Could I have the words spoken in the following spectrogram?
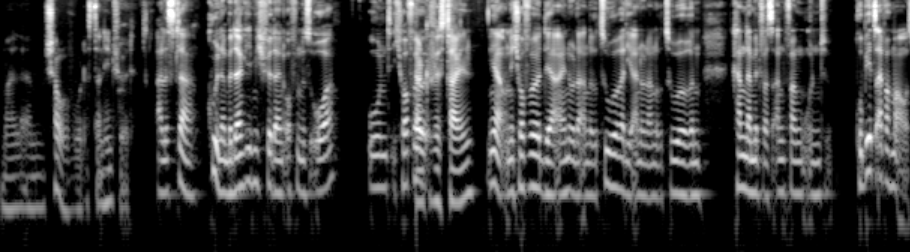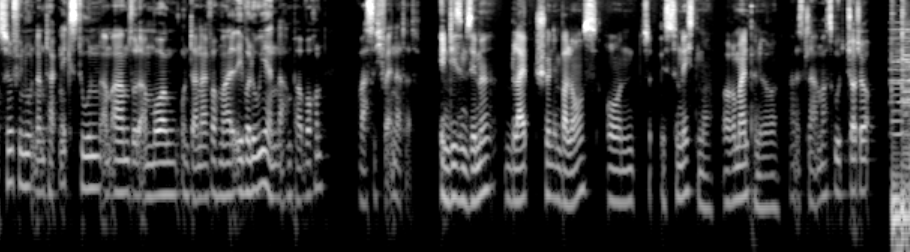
mal ähm, schaue, wo das dann hinführt. Alles klar, cool. Dann bedanke ich mich für dein offenes Ohr und ich hoffe. Danke fürs Teilen. Ja, und ich hoffe, der eine oder andere Zuhörer, die eine oder andere Zuhörerin kann damit was anfangen und probiert es einfach mal aus. Fünf Minuten am Tag nichts tun, am Abend oder am Morgen und dann einfach mal evaluieren nach ein paar Wochen, was sich verändert hat. In diesem Sinne, bleibt schön im Balance und bis zum nächsten Mal. Eure Mindpaneure. Alles klar, macht's gut. Ciao, ciao.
